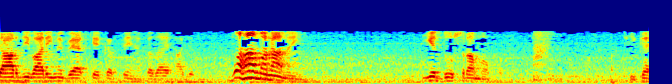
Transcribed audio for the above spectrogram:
چار دیواری میں بیٹھ کے کرتے ہیں قضائے حاجت۔ وہاں منع نہیں۔ یہ دوسرا موقع۔ ٹھیک ہے؟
